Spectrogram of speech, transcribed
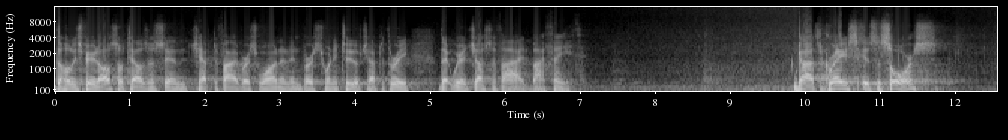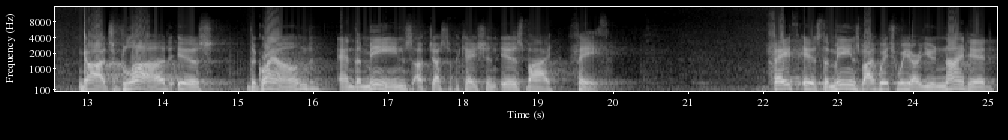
the Holy Spirit also tells us in chapter 5, verse 1, and in verse 22 of chapter 3 that we're justified by faith. God's grace is the source. God's blood is the ground, and the means of justification is by faith. Faith is the means by which we are united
